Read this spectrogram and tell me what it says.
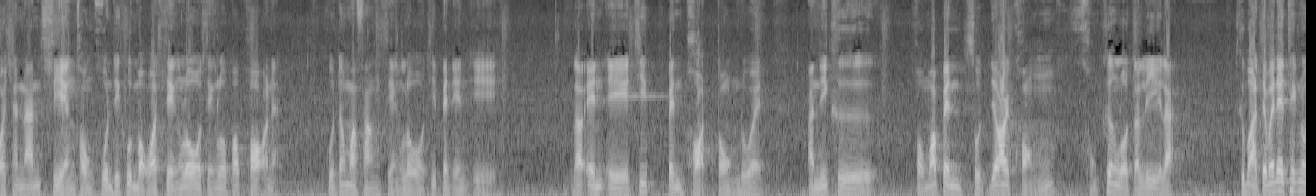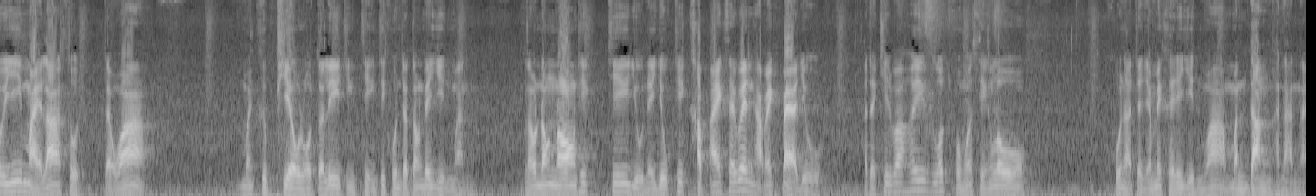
ราะฉะนั้นเสียงของคุณที่คุณบอกว่าเสียงโลเสียงโลเพาะๆเนี่ยคุณต้องมาฟังเสียงโลที่เป็น NA แล้ว NA ที่เป็นพอร์ตตรงด้วย อันนี้คือผมว่าเป็นสุดยอดของของเครื่องโรตารี่ละคืออาจจะไม่ได้เทคโนโลยีใหม่ล่าสุด แต่ว่ามันคือเพียวโรตารี่จริง ๆ ที่คุณจะต้องได้ยินมัน แล้วน้องๆที่ที่อยู่ในยุคที่ขับ X7 ขับ X8 อยู่ อาจจะคิดว่าเฮ้ยรถผมว่าเสียงโล คุณอาจจะยังไม่เคยได้ยินว่ามันดังขนาดไหน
